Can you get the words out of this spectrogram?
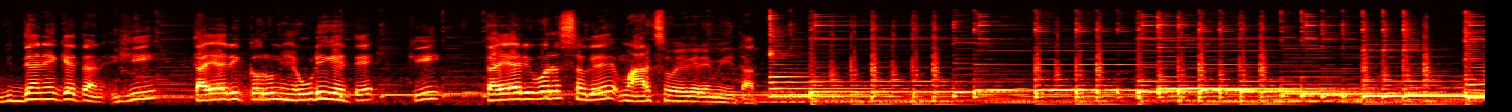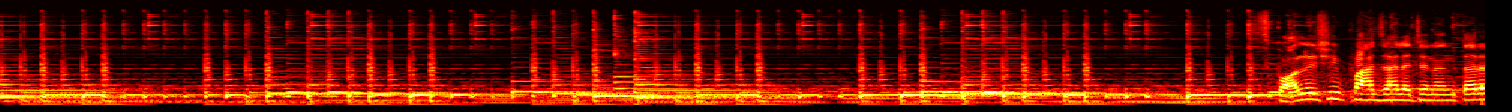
विद्यानिकेतन ही तयारी करून एवढी घेते की तयारीवरच सगळे मार्क्स वगैरे मिळतात. स्कॉलरशिप पास झाल्याच्यानंतर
